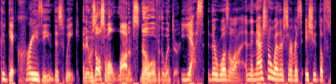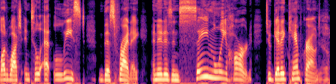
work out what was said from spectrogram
could get crazy this week. And it was also a lot of snow over the winter. Yes, there was a lot. And the National Weather Service issued the flood watch until at least this Friday. And it is insanely hard to get a campground Yeah.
